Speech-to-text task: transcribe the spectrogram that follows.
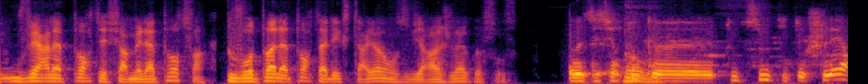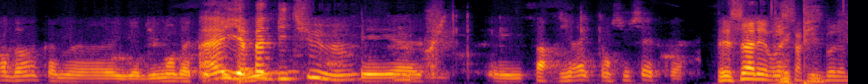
ouvert la porte et fermé la porte, enfin, t'ouvres pas la porte à l'extérieur dans ce virage-là, quoi. Faut... Ouais, c'est surtout Non. que tout de suite, il touche l'herbe, hein, comme euh, il y a du monde à côté. Ah, il n'y a pas de bitume. hein. Et, euh, et il part direct en sucette, quoi. C'est ça les vrais circuits de bonhomme.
